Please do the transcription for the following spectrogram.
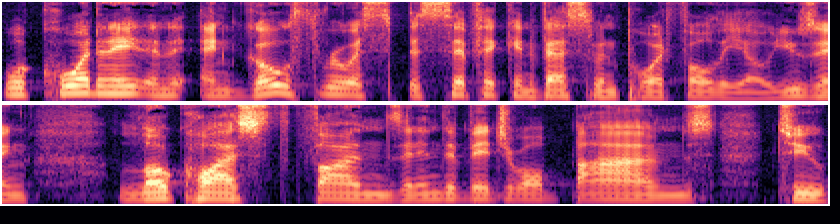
we'll coordinate and, and go through a specific investment portfolio using low cost funds and individual bonds to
